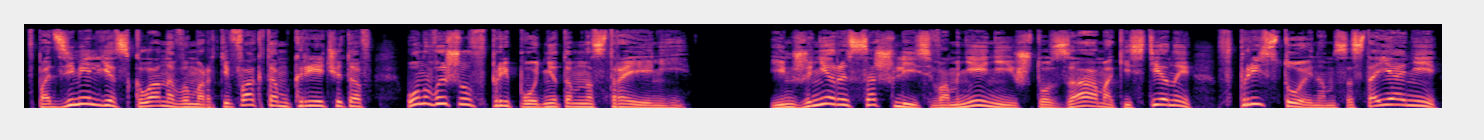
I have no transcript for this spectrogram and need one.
В подземелье с клановым артефактом кречетов он вышел в приподнятом настроении. Инженеры сошлись во мнении, что замок и стены в пристойном состоянии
